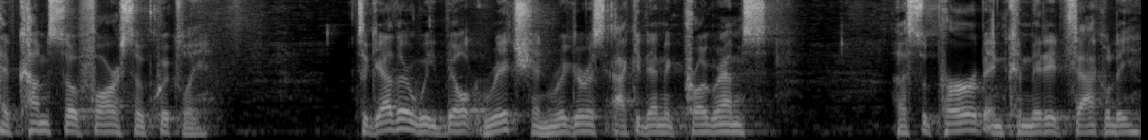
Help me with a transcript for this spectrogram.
have come so far so quickly. Together, we built rich and rigorous academic programs, a superb and committed faculty,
